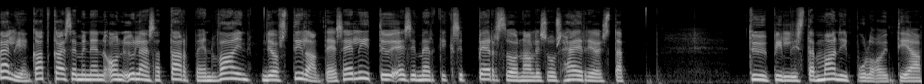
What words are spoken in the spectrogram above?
Välien katkaiseminen on yleensä tarpeen vain, jos tilanteeseen liittyy esimerkiksi persoonallisuushäiriöistä tyypillistä manipulointia,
